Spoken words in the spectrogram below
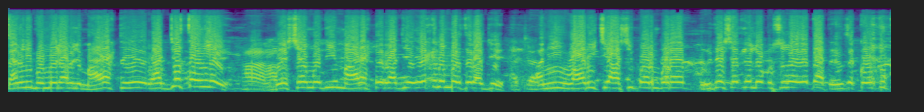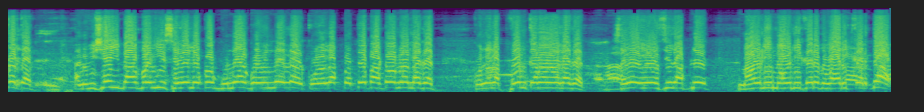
चांगली भूमी लागली महाराष्ट्र हे राज्यच चांगले. देशामध्ये महाराष्ट्र राज्य एक नंबरचं राज्य आहे. आणि वारीची अशी परंपरा आहे विदेशातले लोक सुद्धा येतात त्यांचं कौतुक करतात. आणि विशेष बाब म्हणजे सगळे लोक गुन्ह्या गोविंद कोणाला पत्र पाठवावं नाही लागत. कोणाला फोन करावा लागत? सगळे व्यवस्थित आपले माऊली माऊली करत वारी करतात.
